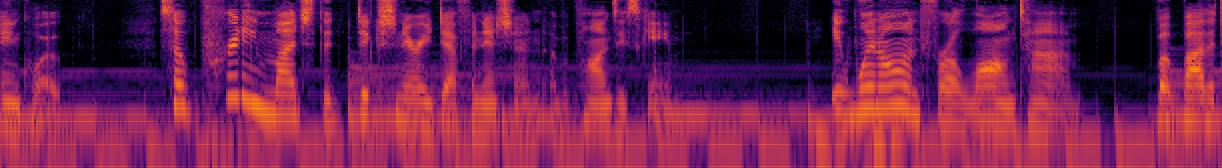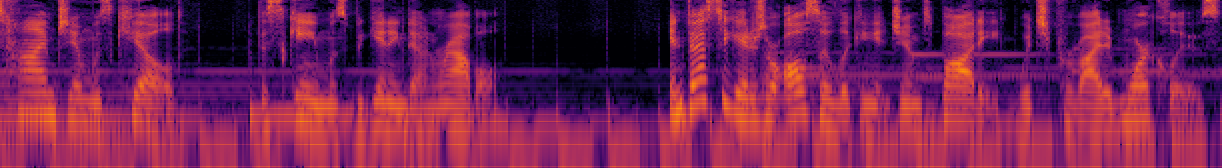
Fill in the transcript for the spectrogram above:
End quote. So, pretty much the dictionary definition of a Ponzi scheme. It went on for a long time, but by the time Jim was killed, the scheme was beginning to unravel. Investigators were also looking at Jim's body, which provided more clues.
